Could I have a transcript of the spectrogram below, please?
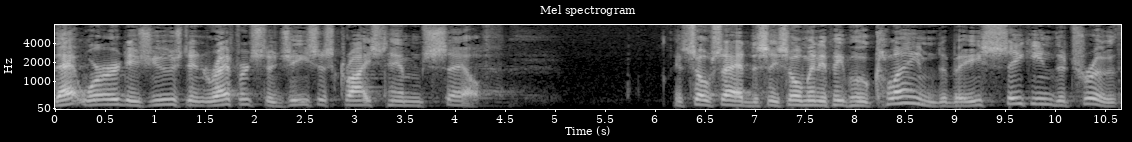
that word is used in reference to Jesus Christ Himself. It's so sad to see so many people who claim to be seeking the truth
